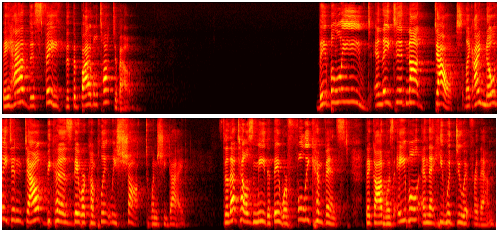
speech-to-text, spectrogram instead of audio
they had this faith that the Bible talked about. They believed and they did not doubt. Like, I know they didn't doubt because they were completely shocked when she died. So that tells me that they were fully convinced that God was able and that He would do it for them.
